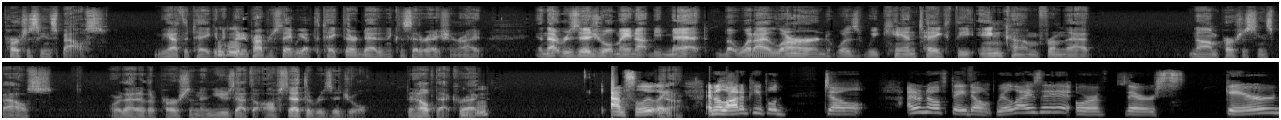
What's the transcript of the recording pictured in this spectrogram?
purchasing spouse. We have to take in mm-hmm. property state. We have to take their debt into consideration, right? And that residual may not be met, but what I learned was we can take the income from that non-purchasing spouse or that other person and use that to offset the residual to help that. Correct? Mm-hmm Absolutely. Yeah. And a lot of people don't, I don't know if they don't realize it or if they're scared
